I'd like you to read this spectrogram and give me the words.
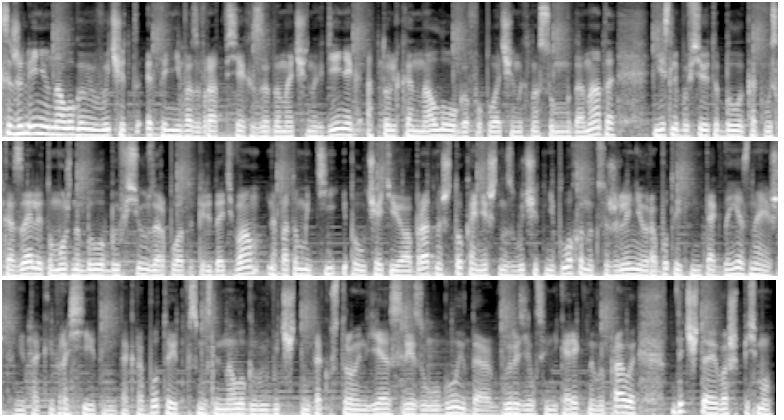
К сожалению, налоговый вычет — это не возврат всех задоначенных денег, а только налогов, уплаченных на сумму доната. Если бы все это было, как вы сказали, то можно было бы всю всю зарплату передать вам, а потом идти и получать ее обратно, что, конечно, звучит неплохо, но, к сожалению, работает не так. Да я знаю, что не так, и в России это не так работает. В смысле, налоговый вычет не так устроен. Я срезал углы, да, выразился некорректно, вы правы. Дочитаю ваше письмо.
